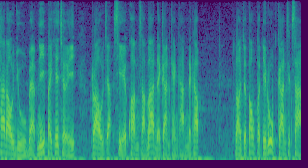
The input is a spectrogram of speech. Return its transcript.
ถ้าเราอยู่แบบนี้ไปเฉยๆเราจะเสียความสามารถในการแข่งขันนะครับ เราจะต้องปฏิรูปการศึกษา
